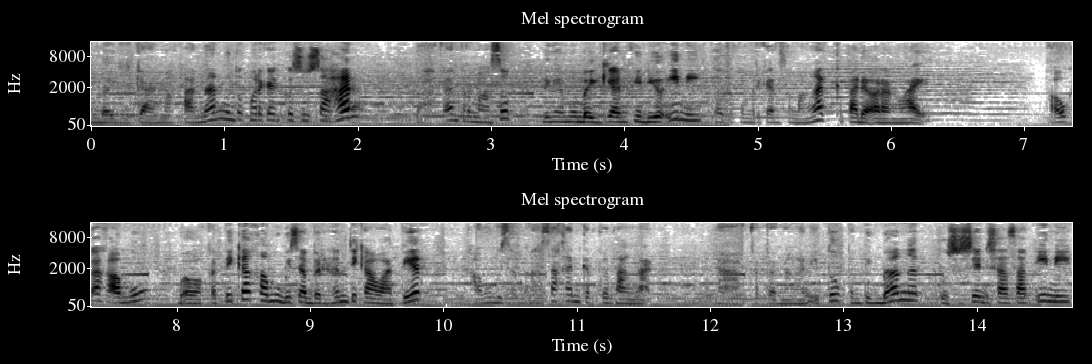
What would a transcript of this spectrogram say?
Membagikan makanan untuk mereka yang kesusahan, bahkan termasuk dengan membagikan video ini untuk memberikan semangat kepada orang lain. Tahukah kamu bahwa ketika kamu bisa berhenti khawatir, kamu bisa merasakan ketenangan ketenangan itu penting banget, khususnya di saat-saat ini.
